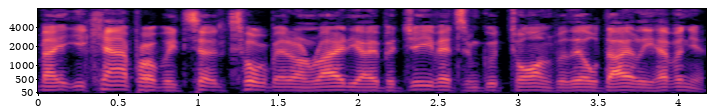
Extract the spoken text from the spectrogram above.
Mate, you can't probably t- talk about it on radio, but gee, you've had some good times with El Daly, haven't you?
